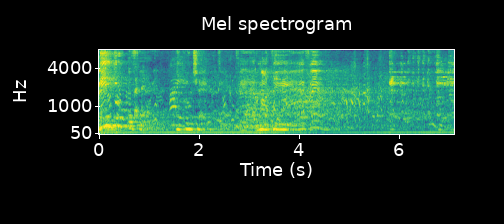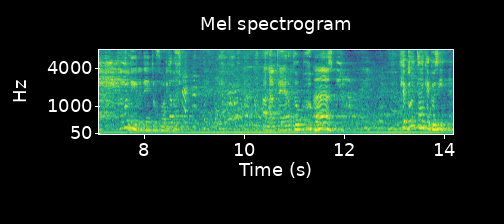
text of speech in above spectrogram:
Dentro o fuori? I concerti. Fermati, eh, fermi. Cosa vuol dire dentro fuori? concerto? All'aperto. Ah, Che brutta anche così, eh?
